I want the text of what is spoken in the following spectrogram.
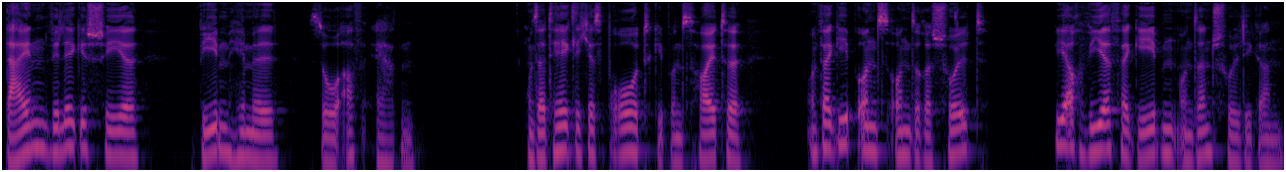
dein Wille geschehe, wie im Himmel, so auf Erden. Unser tägliches Brot gib uns heute und vergib uns unsere Schuld, wie auch wir vergeben unseren Schuldigern.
